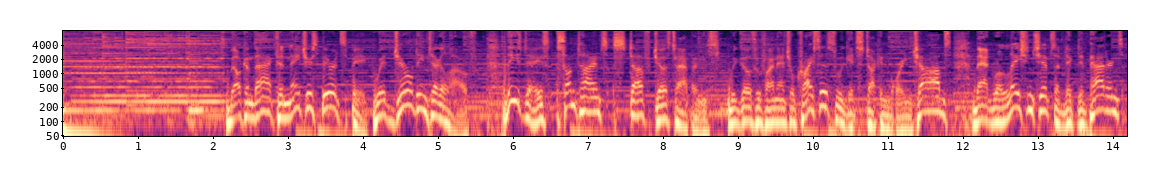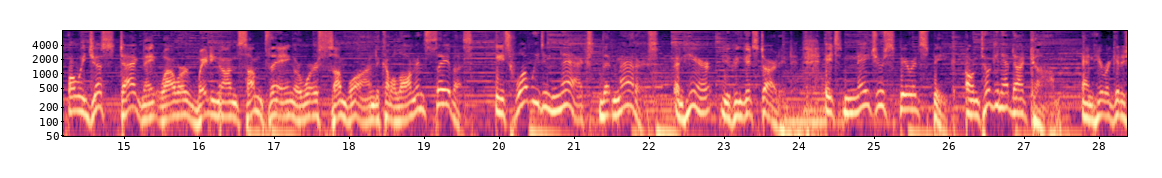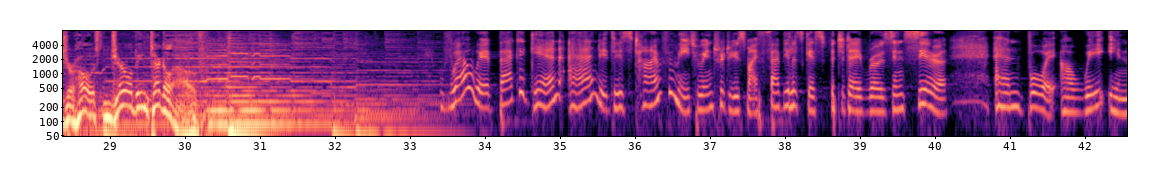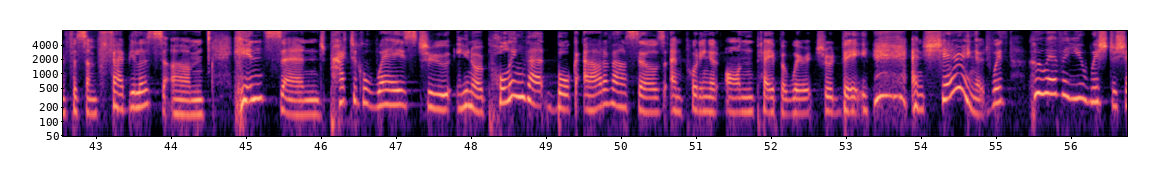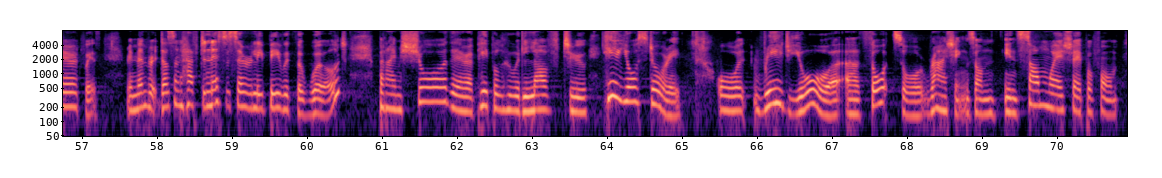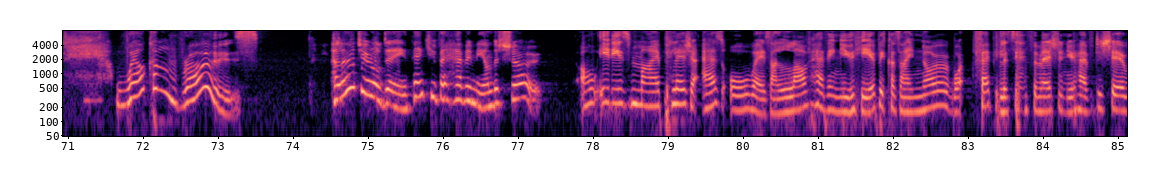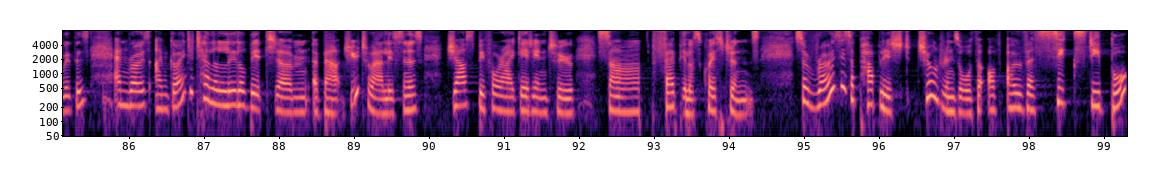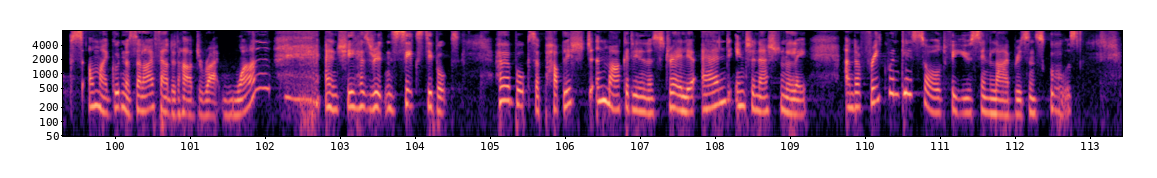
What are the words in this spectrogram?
Welcome back to Nature Spirit Speak with Geraldine Tegelov. These days, sometimes stuff just happens. We go through financial crisis, we get stuck in boring jobs, bad relationships, addictive patterns, or we just stagnate while we're waiting on something or worse, someone to come along and save us. It's what we do next that matters. And here you can get started. It's Nature Spirit Speak on TogiNet.com. And here again is your host, Geraldine Tegelov. Well, we're back again, and it is time for me to introduce my fabulous guest for today, Rose Inserra. And boy, are we in for some fabulous um, hints and practical ways to, you know, pulling that book out of ourselves and putting it on paper where it should be and sharing it with whoever you wish to share it with. Remember, it doesn't have to necessarily be with the world, but I'm sure there are people who would love to hear your story or read your uh, thoughts or writings on in some way, shape, or form. Welcome, Rose. Hello, Geraldine. Thank you for having me on the show. Oh, it is my pleasure. As always, I love having you here because I know what fabulous information you have to share with us. And Rose, I'm going to tell a little bit um, about you to our listeners just before I get into some fabulous questions. So, Rose is a published children's author of over 60 books. Oh, my goodness. And I found it hard to write one. And she has written 60 books. Her books are published and marketed in Australia and internationally and are frequently sold for use in libraries and schools.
